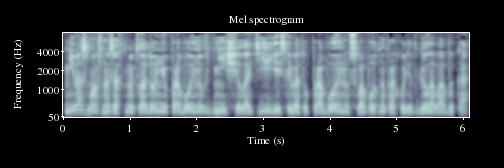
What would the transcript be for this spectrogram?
Невозможно заткнуть ладонью пробоину в днище ладьи, если в эту пробоину свободно проходит голова быка.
